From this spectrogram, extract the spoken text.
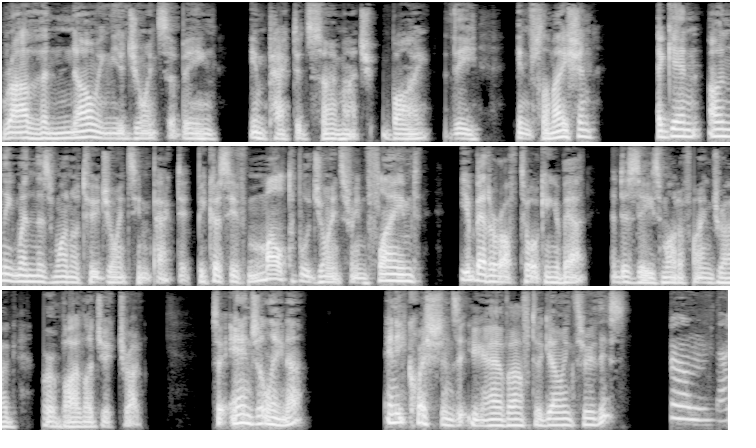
rather than knowing your joints are being impacted so much by the inflammation. Again, only when there's one or two joints impacted, because if multiple joints are inflamed, you're better off talking about a disease modifying drug or a biologic drug. So, Angelina, any questions that you have after going through this? Um, no.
